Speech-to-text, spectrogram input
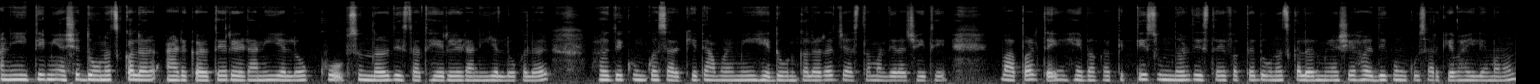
आणि इथे मी असे दोनच कलर ॲड करते. रेड आणि येलो खूप सुंदर दिसतात हे रेड आणि येलो कलर हळदी कुंकवासारखे त्यामुळे मी हे दोन कलरच जास्त मंदिराच्या इथे वापरते. हे बघा किती सुंदर दिसतंय. फक्त दोनच कलर मी असे हळदी कुंकूसारखे वाहिले म्हणून.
